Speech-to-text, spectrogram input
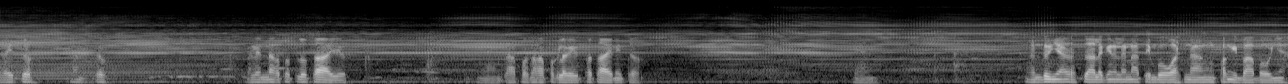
Saka ito, yan ito. Bali nakatatlo tayo. Yan, tapos nakapaglagay pa tayo nito. Yan. Nandun niya, lalagyan na lang natin bukas ng pangibabaw niya.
